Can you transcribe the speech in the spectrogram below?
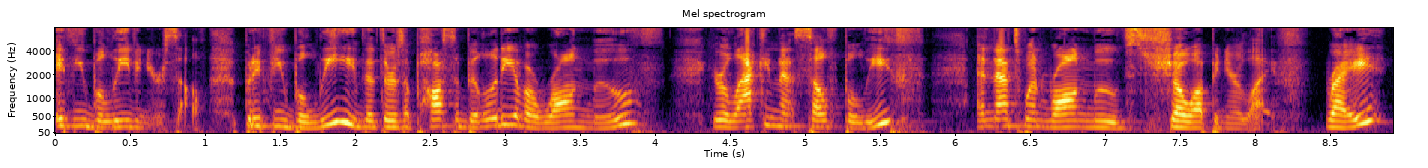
if you believe in yourself. But if you believe that there's a possibility of a wrong move, you're lacking that self belief. And that's when wrong moves show up in your life, right?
